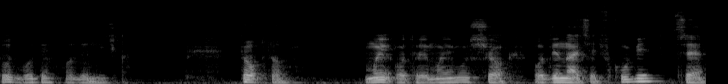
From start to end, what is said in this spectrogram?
тут буде одиничка. Тобто ми отримуємо, що 11 в кубі це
